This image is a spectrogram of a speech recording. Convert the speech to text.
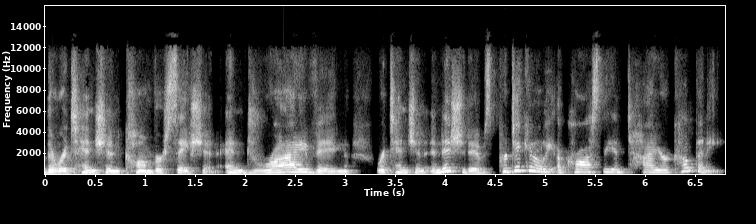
the retention conversation and driving retention initiatives, particularly across the entire company.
